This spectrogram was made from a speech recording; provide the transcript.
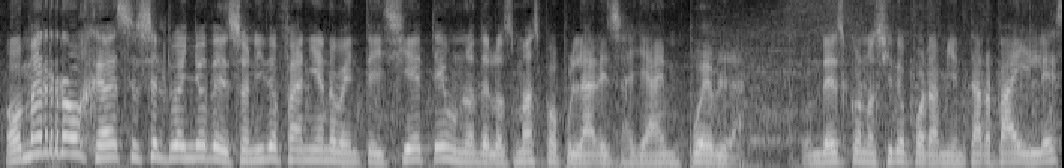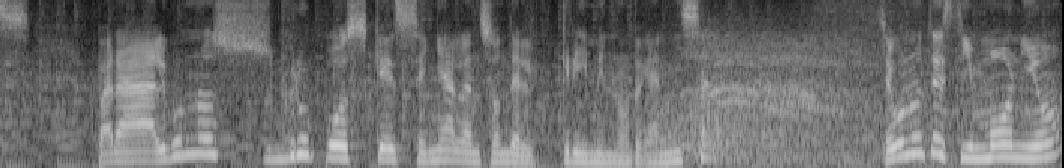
Omar Rojas es el dueño de Sonido Fania 97, uno de los más populares allá en Puebla, donde es conocido por ambientar bailes para algunos grupos que señalan son del crimen organizado. Según un testimonio,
